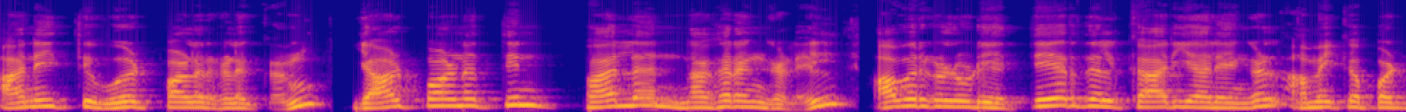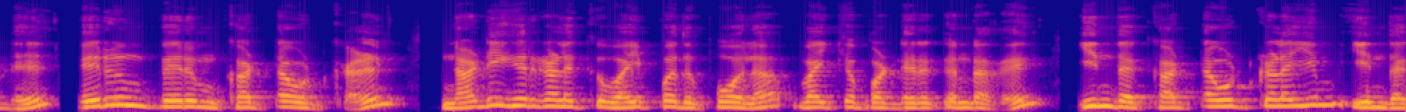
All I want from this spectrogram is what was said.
அனைத்து வேட்பாளர்களுக்கும் யாழ்ப்பாணத்தின் பல நகரங்களில் அவர்களுடைய தேர்தல் காரியாலயங்கள் அமைக்கப்பட்டு பெரும் பெரும் கட்டவுட்கள் நடிகர்களுக்கு வைப்பது போல வைக்கப்பட்டிருக்கின்றது. இந்த கட்டவுட்களையும் இந்த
